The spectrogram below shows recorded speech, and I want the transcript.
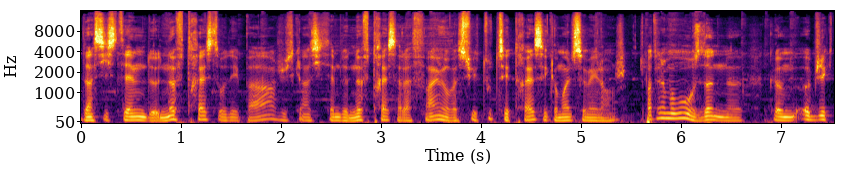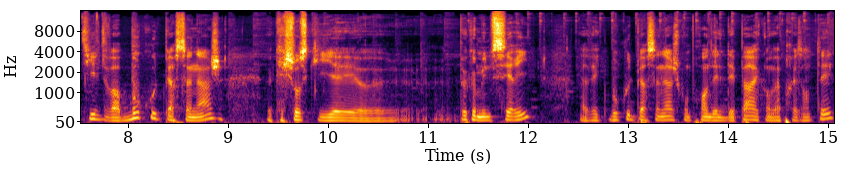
d'un système de 9 tresses au départ jusqu'à un système de 9 tresses à la fin et on va suivre toutes ces tresses et comment elles se mélangent. À partir du moment où on se donne euh, comme objectif de voir beaucoup de personnages, euh, quelque chose qui est un peu comme une série, avec beaucoup de personnages qu'on prend dès le départ et qu'on va présenter,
